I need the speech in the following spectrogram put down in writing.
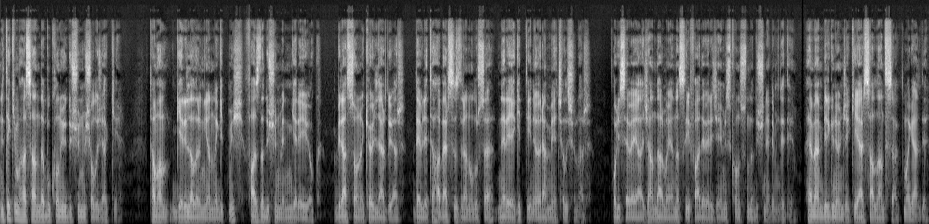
Nitekim Hasan da bu konuyu düşünmüş olacak ki. Tamam, gerillaların yanına gitmiş, fazla düşünmenin gereği yok. Biraz sonra köylüler duyar. Devlete haber sızdıran olursa nereye gittiğini öğrenmeye çalışırlar. Polise veya jandarmaya nasıl ifade vereceğimiz konusunda düşünelim dedi. Hemen bir gün önceki yer sallantısı aklıma geldi.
